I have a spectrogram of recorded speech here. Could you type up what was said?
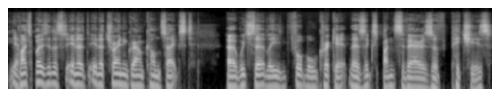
yeah. And I suppose in a in a in a training ground context, uh, which certainly football, cricket, there's expansive areas of pitches.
